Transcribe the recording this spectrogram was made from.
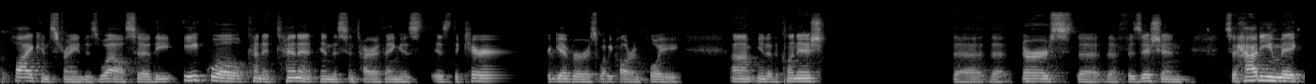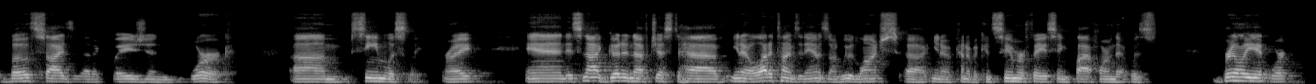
supply constrained as well. So the equal kind of tenant in this entire thing is is the caregiver, is what we call our employee. Um, you know, the clinician, the the nurse, the the physician. So how do you make both sides of that equation work um, seamlessly, right? And it's not good enough just to have, you know, a lot of times at Amazon, we would launch, uh, you know, kind of a consumer facing platform that was brilliant, worked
